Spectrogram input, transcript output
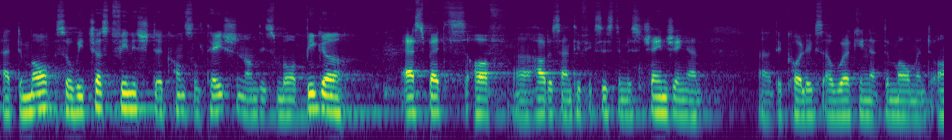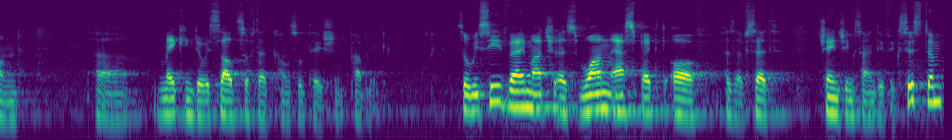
at the moment so we just finished a consultation on this more bigger aspects of uh, how the scientific system is changing and uh, the colleagues are working at the moment on uh, making the results of that consultation public so we see it very much as one aspect of, as I've said, changing scientific system,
